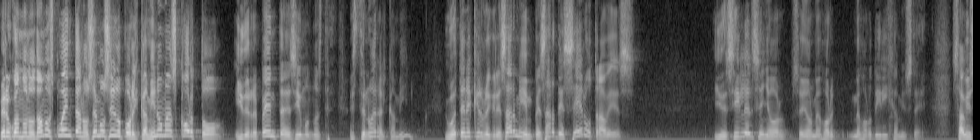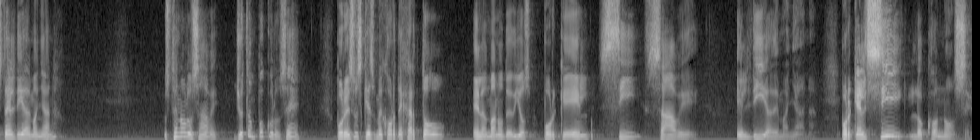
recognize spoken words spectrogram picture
Pero cuando nos damos cuenta, nos hemos ido por el camino más corto y de repente decimos, no, este, este no era el camino. Y voy a tener que regresarme y empezar de cero otra vez. Y decirle al Señor, Señor, mejor, mejor diríjame usted. ¿Sabe usted el día de mañana? Usted no lo sabe. Yo tampoco lo sé. Por eso es que es mejor dejar todo en las manos de Dios porque Él sí sabe el día de mañana, porque Él sí lo conoce.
